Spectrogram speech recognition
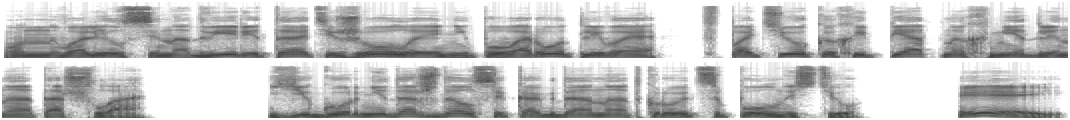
Он навалился на дверь, и та, тяжелая, неповоротливая, в потеках и пятнах медленно отошла. Егор не дождался, когда она откроется полностью. «Эй!»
